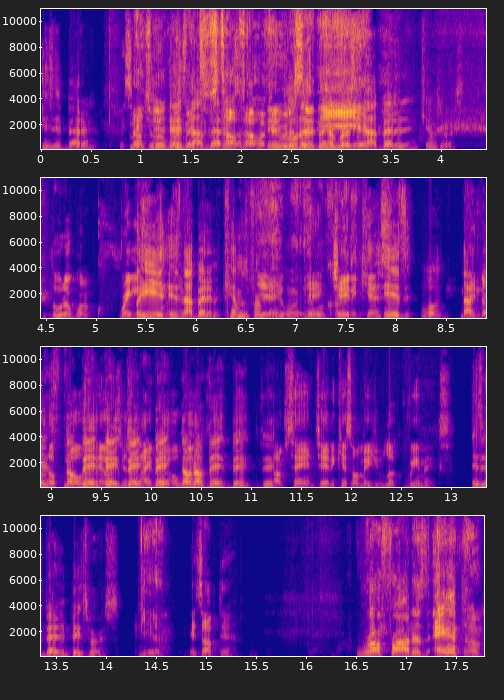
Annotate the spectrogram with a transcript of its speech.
is it better? It's Made up You Look. It's remix not is better, tough though. though. If Luda's you would have Luda's said verse yeah, is not better than Kim's verse, Luda went crazy. but he is not better than Kim's verse. Yeah, he went, he went crazy. Jada Kiss. Is well, not They Kiss. No, big, big, big, like big. No, no, big, big, big. I'm saying Jada Kiss on Made You Look remix. Is it better than Big's verse? Yeah. It's up there. Ruff Ryders anthem.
